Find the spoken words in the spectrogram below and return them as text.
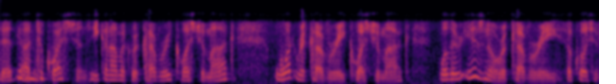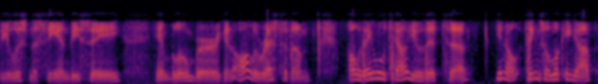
said uh, mm-hmm. two questions: economic recovery? Question mark. What recovery? Question mark. Well, there is no recovery. Of course, if you listen to CNBC and Bloomberg and all the rest of them, oh, they will tell you that. Uh, you know, things are looking up,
